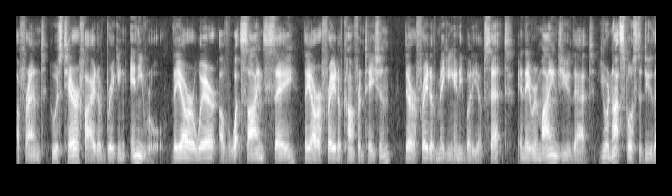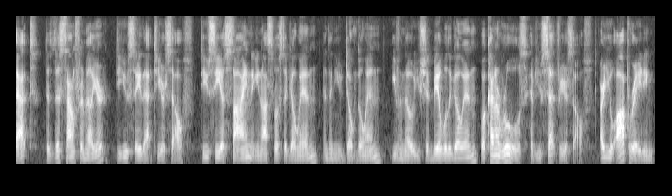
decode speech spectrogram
a friend who is terrified of breaking any rule. They are aware of what signs say, they are afraid of confrontation, they're afraid of making anybody upset, and they remind you that you are not supposed to do that. Does this sound familiar? Do you say that to yourself? Do you see a sign that you're not supposed to go in and then you don't go in, even though you should be able to go in? What kind of rules have you set for yourself? Are you operating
